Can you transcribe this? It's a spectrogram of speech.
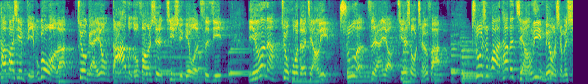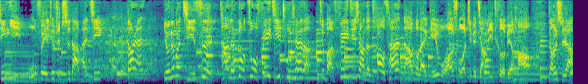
他发现比不过我了，就改用打赌的方式继续给我刺激。赢了呢就获得奖励，输了自然要接受惩罚。说实话，他的奖励没有什么新意，无非就是吃大盘鸡。当然。有那么几次，他能够坐飞机出差了，就把飞机上的套餐拿回来给我，说这个奖励特别好。当时啊，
